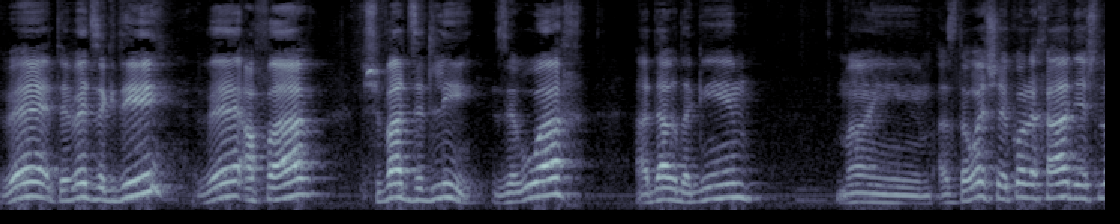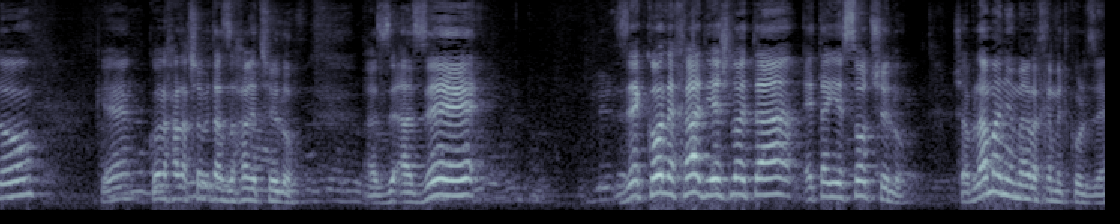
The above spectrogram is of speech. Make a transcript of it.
וטבת זה גדי, ועפר, שבט זה דלי, זה רוח, הדר דגים, מים. אז אתה רואה שכל אחד יש לו, כן? כל אחד עכשיו את הזכר את שלו. אז, אז זה, זה כל אחד יש לו את, ה, את היסוד שלו. עכשיו, למה אני אומר לכם את כל זה?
